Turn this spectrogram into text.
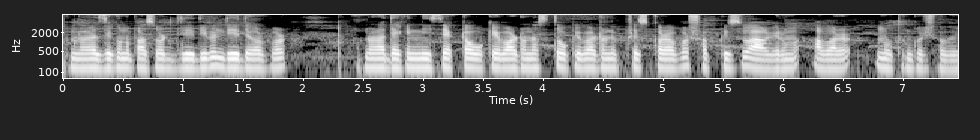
আপনারা যে কোনো পাসওয়ার্ড দিয়ে দিবেন, দিয়ে দেওয়ার পর আপনারা দেখেন নিচে একটা ওকে বাটন তো ওকে বাটনে প্রেস করার পর সব কিছু আগের আবার নতুন করে হবে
